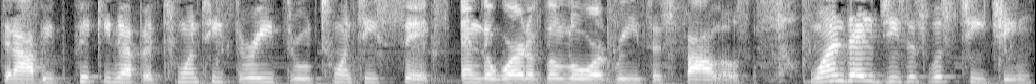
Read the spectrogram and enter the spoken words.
Then I'll be picking up at 23 through 26. And the word of the Lord reads as follows One day Jesus was teaching,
